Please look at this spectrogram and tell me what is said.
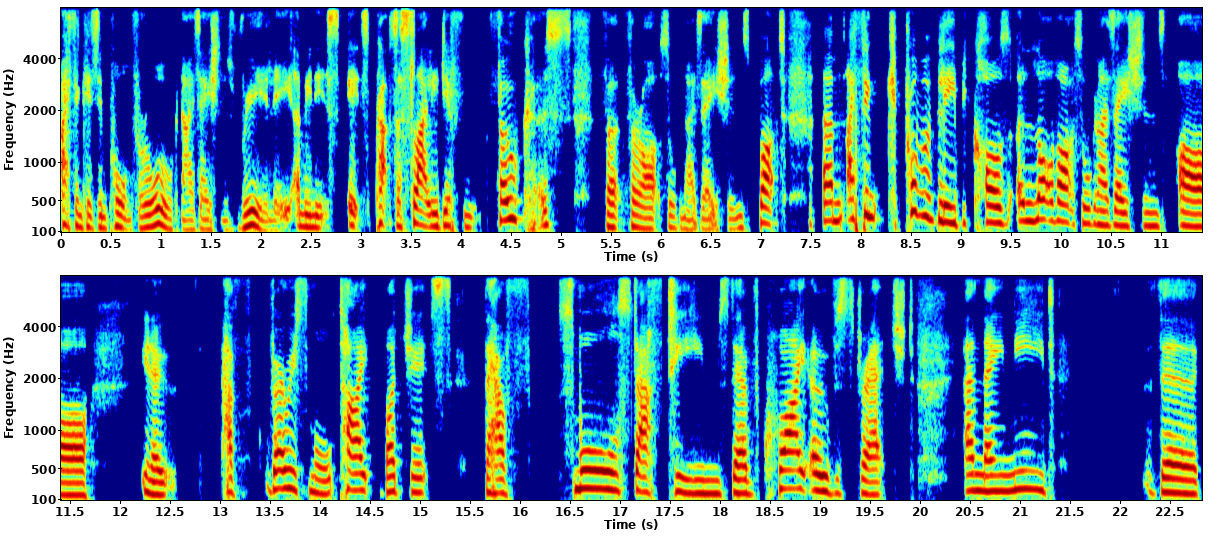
I think it's important for all organisations. Really, I mean, it's it's perhaps a slightly different focus for for arts organisations, but um, I think probably because a lot of arts organisations are, you know, have very small, tight budgets. They have small staff teams. They're quite overstretched, and they need the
